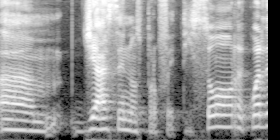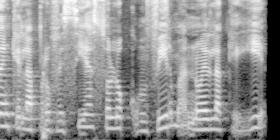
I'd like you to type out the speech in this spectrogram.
ya se nos profetizó. Recuerden que la profecía solo confirma, no es la que guía.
